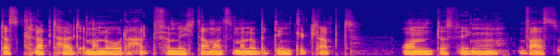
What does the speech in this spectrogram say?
das klappt halt immer nur oder hat für mich damals immer nur bedingt geklappt. Und deswegen war es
